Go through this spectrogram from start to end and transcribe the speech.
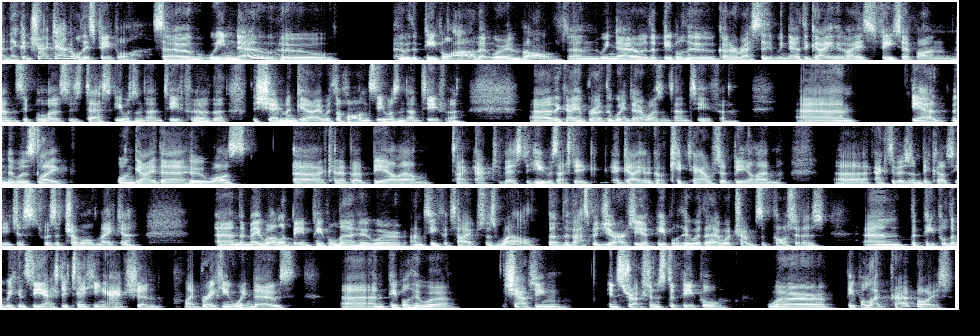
and they can track down all these people. So we know who who the people are that were involved, and we know the people who got arrested. We know the guy who had his feet up on Nancy Pelosi's desk. He wasn't Antifa. The the shaman guy with the horns. He wasn't Antifa. Uh, the guy who broke the window wasn't Antifa. Um, yeah, and there was like one guy there who was uh, kind of a BLM type activist. He was actually a, a guy who got kicked out of BLM uh, activism because he just was a troublemaker. And there may well have been people there who were Antifa types as well. But the vast majority of people who were there were Trump supporters. And the people that we can see actually taking action, like breaking windows, uh, and people who were shouting instructions to people were people like Proud Boys.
